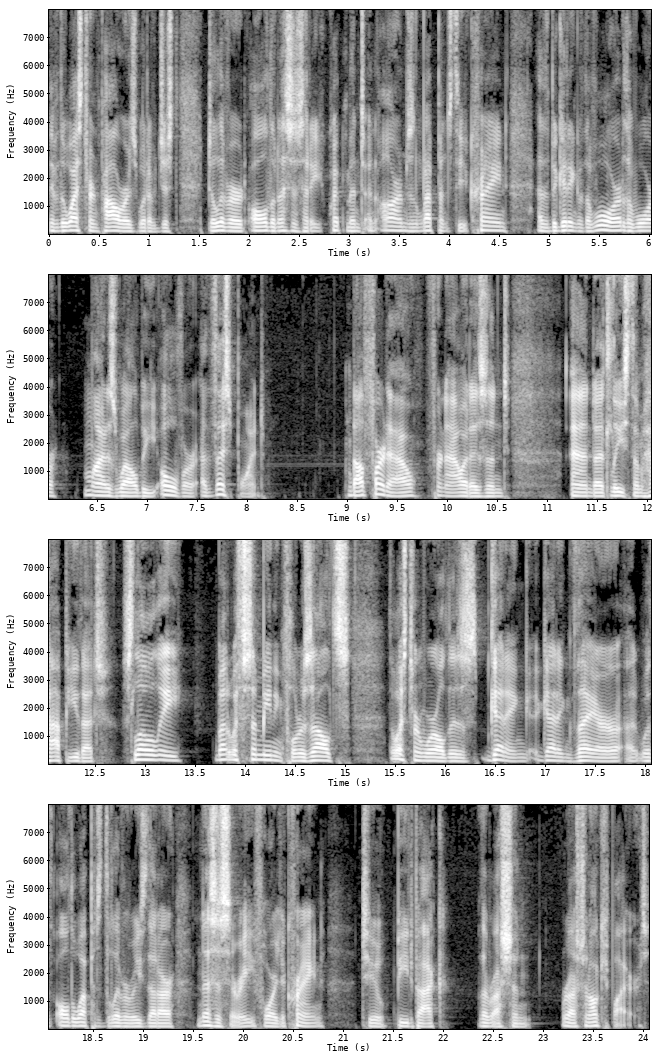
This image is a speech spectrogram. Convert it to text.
if the Western powers would have just delivered all the necessary equipment and arms and weapons to Ukraine at the beginning of the war, the war might as well be over at this point. But for now, for now it isn't. And at least I'm happy that slowly, but with some meaningful results, the Western world is getting getting there uh, with all the weapons deliveries that are necessary for Ukraine to beat back the Russian Russian occupiers.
